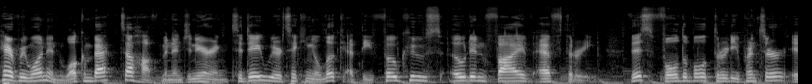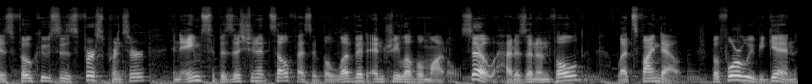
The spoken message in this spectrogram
Hey everyone and welcome back to Hoffman Engineering. Today we are taking a look at the Fokoos Odin 5 F3. This foldable 3D printer is Fokoos's first printer and aims to position itself as a beloved entry-level model. So how does it unfold? Let's find out. Before we begin,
